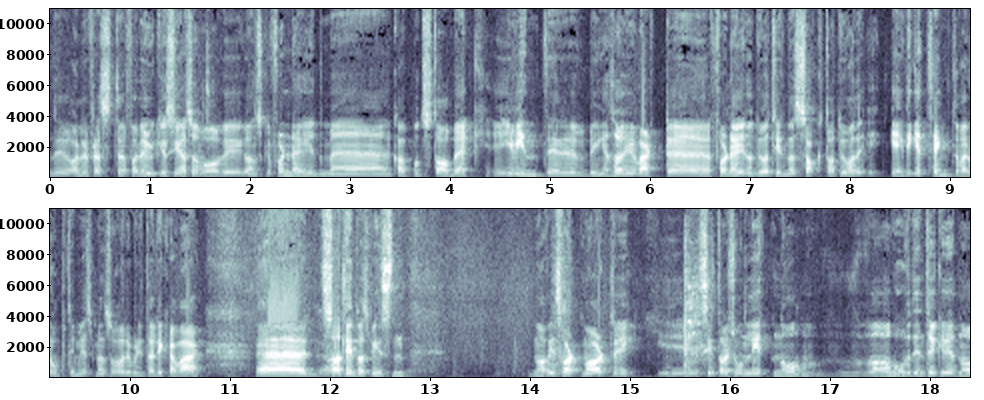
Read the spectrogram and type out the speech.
de aller fleste. For en uke siden så var vi ganske fornøyd med kamp mot Stabæk. I vinterbingen så har vi vært eh, fornøyd, og du har til og med sagt at du hadde egentlig ikke tenkt å være optimist, men så har du blitt allikevel. Eh, satt litt på spisen. Nå har vi svartmalt situasjonen litt nå hva er hovedinntrykket ditt nå?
